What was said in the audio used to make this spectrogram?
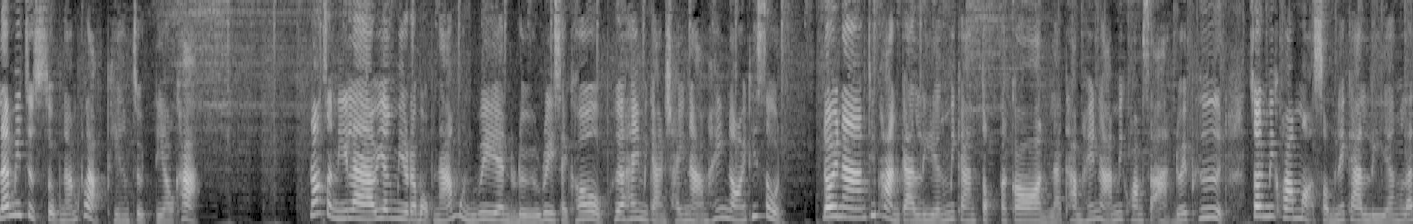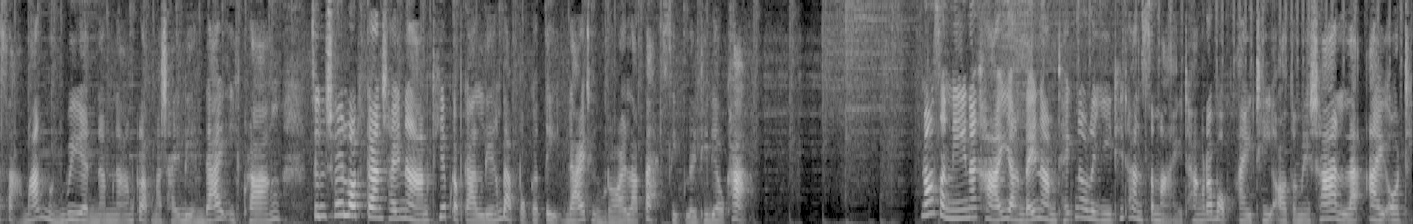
และมีจุดสูบน้ำกลับเพียงจุดเดียวค่ะนอกจากนี้แล้วยังมีระบบน้ำหมุนเวียนหรือ recycle เพื่อให้มีการใช้น้ำให้น้อยที่สุด โดยน้ำที่ผ่านการเลี้ยงมีการตกตะกอนและทำให้น้ำมีความสะอาดด้วยพืช จนมีความเหมาะสมในการเลี้ยง และสามารถหมุนเวียนนำน้ำกลับมาใช้เลี้ยงได้อีกครั้ง จึงช่วยลดการใช้น้ำเทียบกับการเลี้ยงแบบปกติได้ถึงร้อยละ 80 เลยทีเดียวค่ะ นอกจากนี้นะคะยังได้นำเทคโนโลยีที่ทันสมัยทั้งระบบ IT Automation และ IoT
